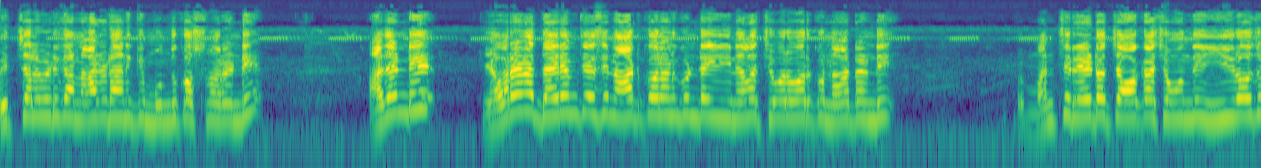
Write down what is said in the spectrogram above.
విచ్చలవిడిగా నాటడానికి ముందుకు వస్తున్నారండి అదండి ఎవరైనా ధైర్యం చేసి నాటుకోవాలనుకుంటే ఈ నెల చివరి వరకు నాటండి. మంచి రేట్ వచ్చే అవకాశం ఉంది. ఈరోజు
